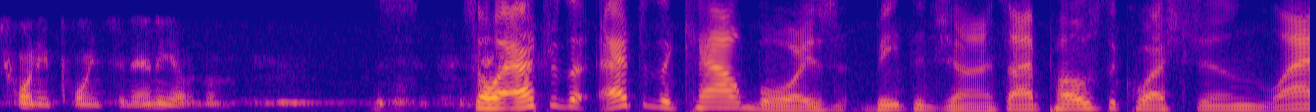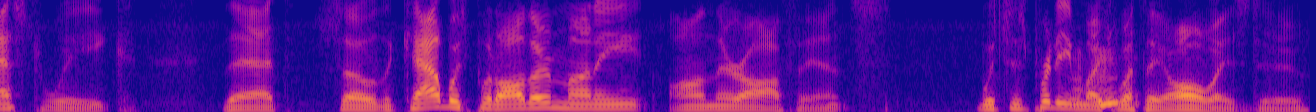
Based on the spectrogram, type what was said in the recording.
20 points in any of them. So after the after the Cowboys beat the Giants, I posed the question last week that so the Cowboys put all their money on their offense, which is pretty much what they always do,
